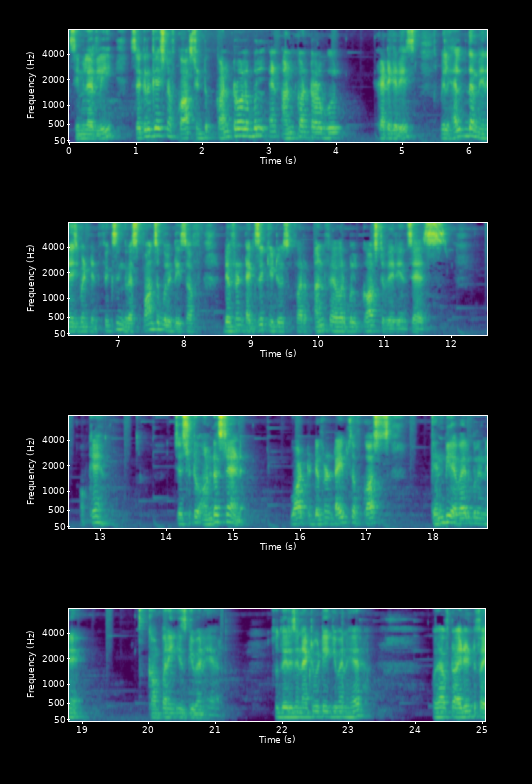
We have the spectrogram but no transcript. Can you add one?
Similarly, segregation of cost into controllable and uncontrollable categories will help the management in fixing responsibilities of different executives for unfavorable cost variances. Okay, just to understand what different types of costs can be available in a company is given here. So there is an activity given here we have to identify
